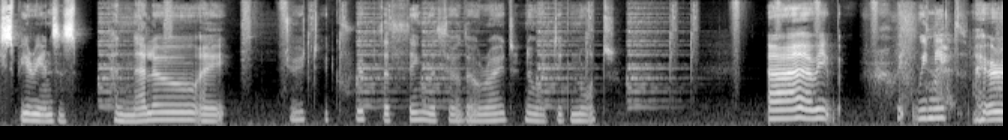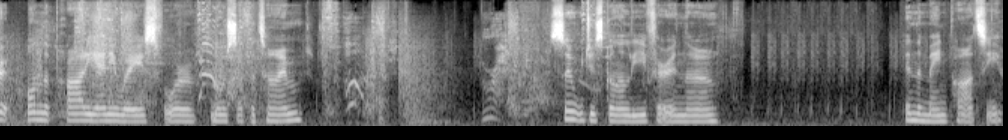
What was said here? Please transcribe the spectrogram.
experience is Penelo. I did equip the thing with her though, right? No, I did not. Uh, we, we, we need her on the party anyways for most of the time. So we're just gonna leave her in the in the main party.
